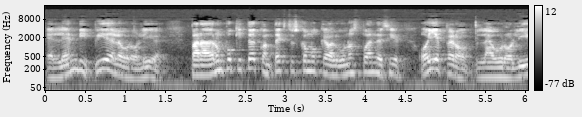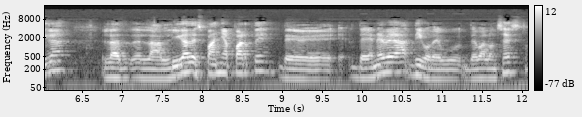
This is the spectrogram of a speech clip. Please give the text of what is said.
el MVP de la Euroliga. Para dar un poquito de contexto es como que algunos pueden decir, "Oye, pero la Euroliga la, la Liga de España aparte de, de NBA, digo, de, de baloncesto,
